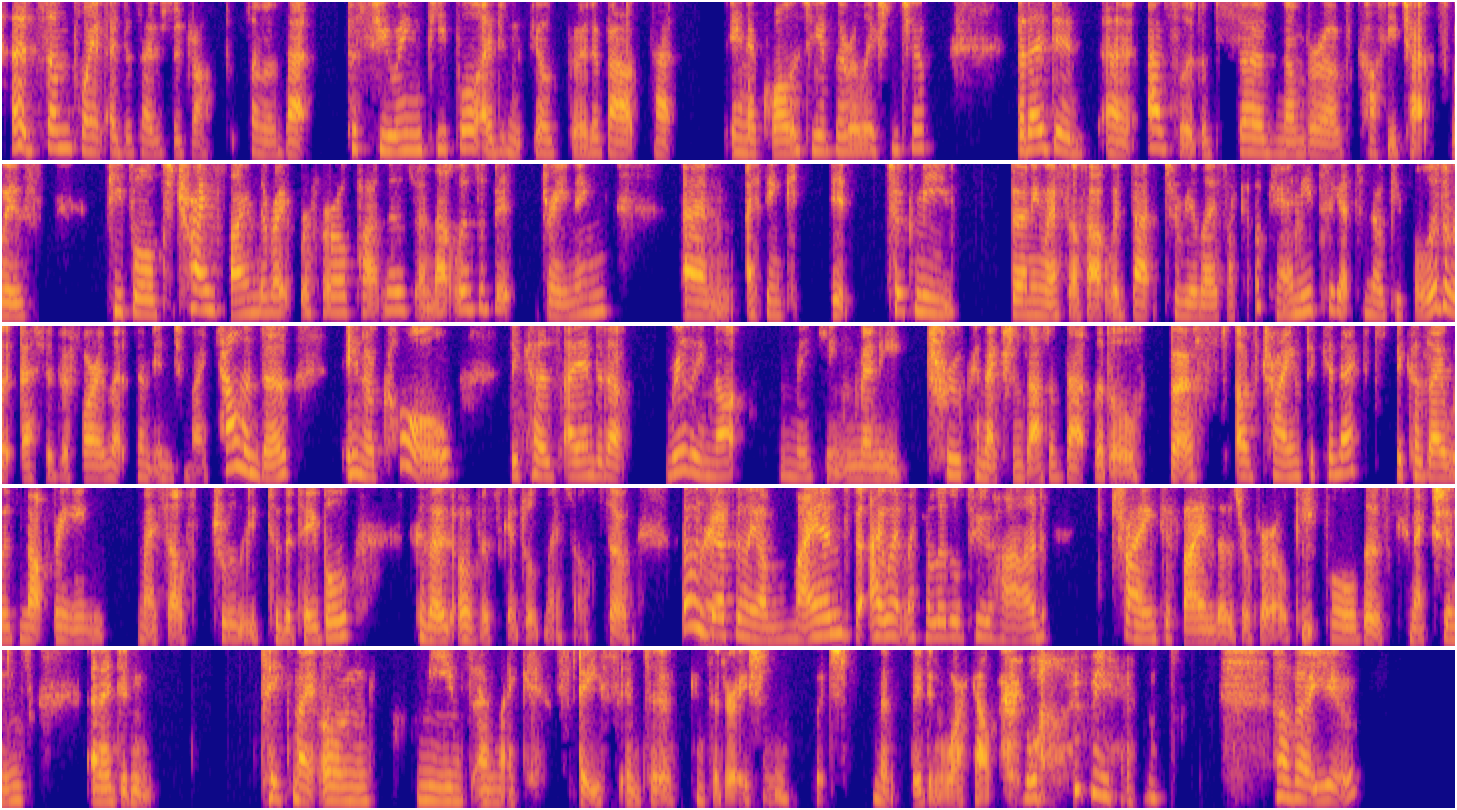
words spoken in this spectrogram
at some point, I decided to drop some of that pursuing people. I didn't feel good about that inequality of the relationship. But I did an absolute absurd number of coffee chats with people to try and find the right referral partners. And that was a bit draining. And I think it took me burning myself out with that to realize, like, okay, I need to get to know people a little bit better before I let them into my calendar in a call, because I ended up really not making many true connections out of that little burst of trying to connect because I was not bringing myself truly to the table because I was overscheduled myself. So that was right. definitely on my end, but I went like a little too hard trying to find those referral people, those connections, and I didn't take my own needs and like space into consideration, which meant they didn't work out very well in the end. How about you?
